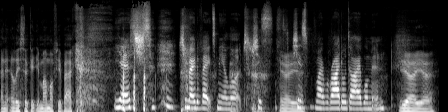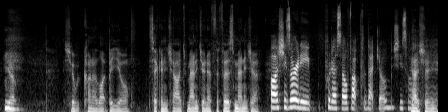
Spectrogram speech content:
And at least it'll get your mum off your back. yes, she's, she motivates me a lot. She's Yeah, yeah. she's my ride or die woman. yeah, yeah, yeah. She'll kind of like be your second in charge manager, and if the first manager, Oh, she's already put herself up for that job. She's like, no, she,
